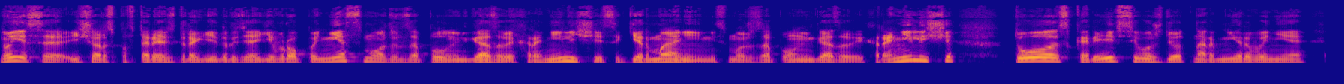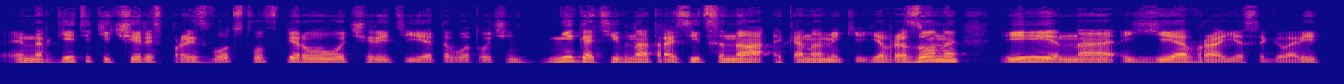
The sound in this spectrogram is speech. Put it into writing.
Но если, еще раз повторяюсь, дорогие друзья, Европа не сможет заполнить газовые хранилища, если Германия не сможет заполнить газовые хранилища, то, скорее всего, ждет нормирование энергетики через производство в первую очередь, и это вот очень негативно отразится на экономике еврозоны и на евро, если говорить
